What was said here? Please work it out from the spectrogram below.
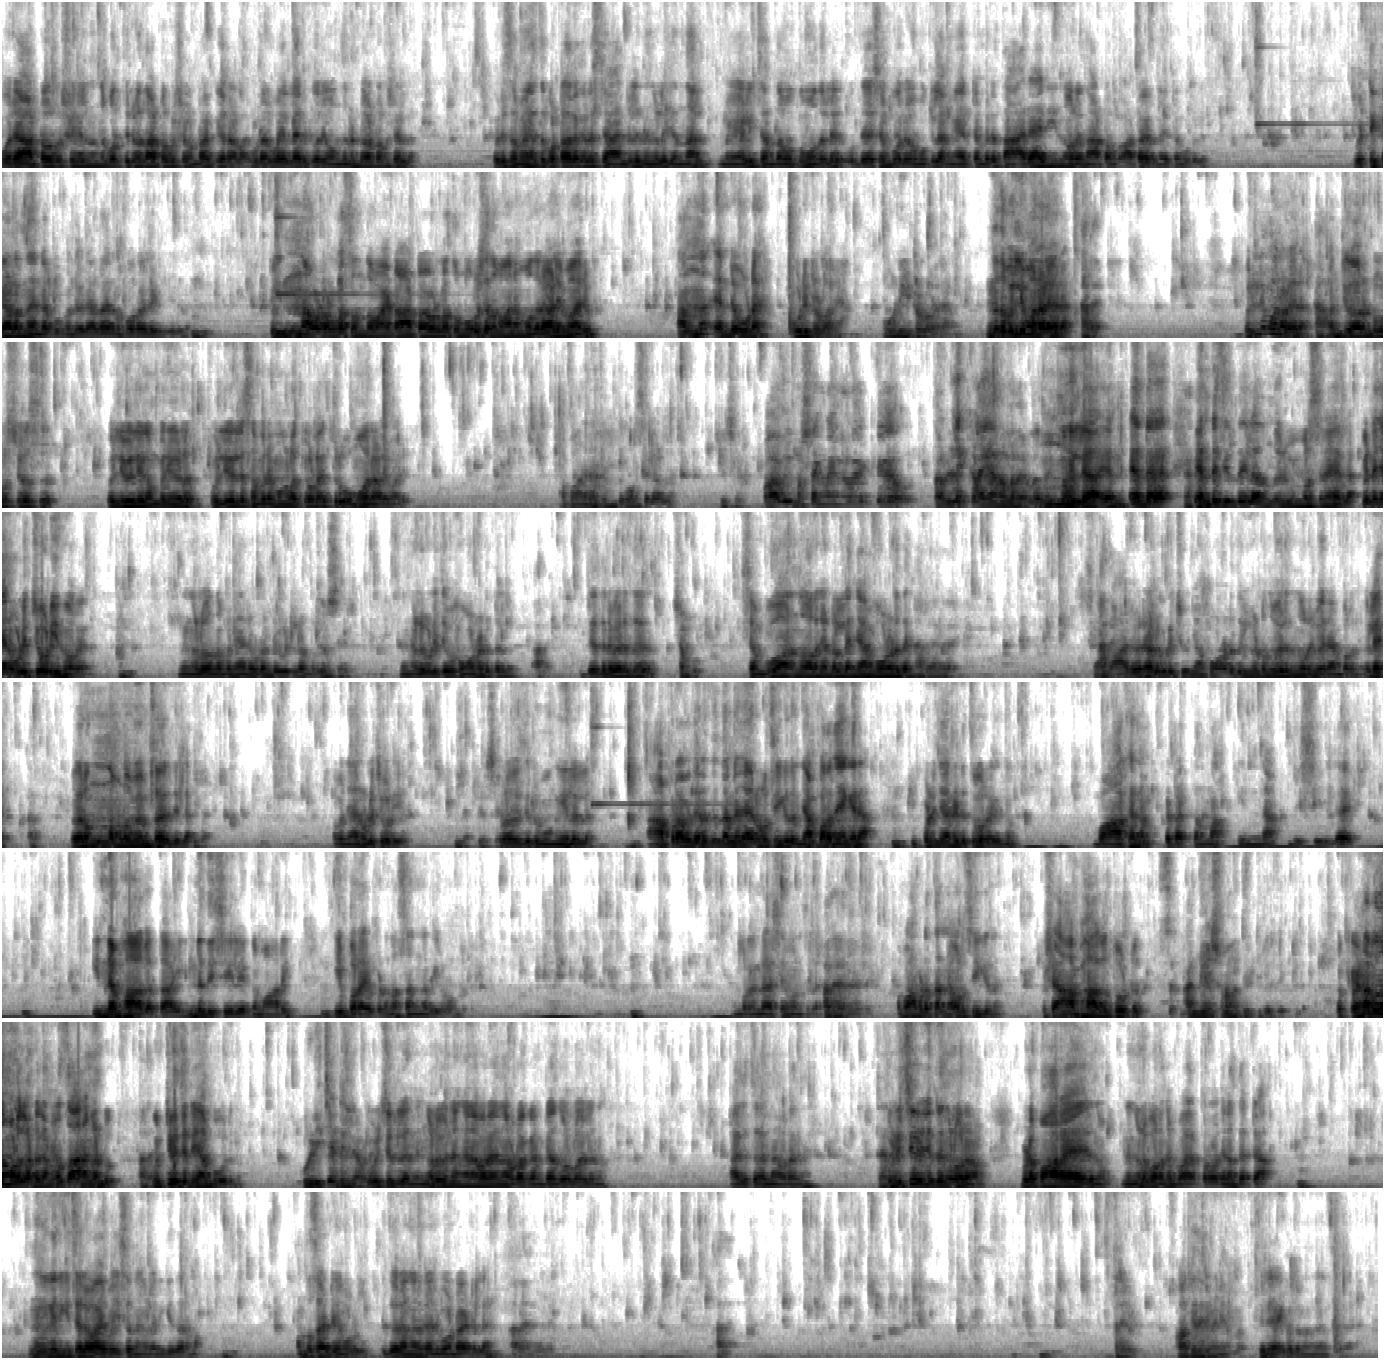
ഒരു ഓട്ടോറിക്ഷയിൽ നിന്ന് പത്തിരുപത് ഓട്ടോറിക്ഷ ഉണ്ടാക്കിയ ഒരാളാണ് ഇവിടെ ഉള്ള എല്ലാവർക്കും അറിയാം. ഒന്ന് രണ്ട് ഓട്ടോറിക്ഷ അല്ല ഒരു സമയത്ത് കൊട്ടാരക്കര സ്റ്റാൻഡിൽ നിങ്ങൾ ചെന്നാൽ മേളി ചന്തമുക്ക് മുതൽ ഉദ്ദേശം പൊലവുമുക്കിൽ അങ്ങേയറ്റം വരെ താരാരി എന്ന് പറയുന്ന ആട്ടം ആട്ടമായിരുന്നു ഏറ്റവും കൂടുതൽ. വെട്ടിക്കാടെന്ന് എന്റെ അപ്പൂപ്പന്റെ ഒരു അതായിരുന്നു. അപ്പൊ ഇന്ന് അവിടെ ഉള്ള സ്വന്തമായിട്ട് ആട്ടമുള്ള തൊണ്ണൂറ് ശതമാനം മുതലാളിമാരും അന്ന് എന്റെ കൂടെ ഓടിയിട്ടുള്ളവരാ. ഓടിയിട്ടുള്ളവരാണ്. ഇന്നത്തെ വലിയ മുതലാളിമാരാ? അതെ. വലിയ മുതലാളിമാരാ. അഞ്ചു ആറും ടൂറിസ്റ്റ് ബസ് വലിയ വലിയ കമ്പനികൾ വലിയ വലിയ സംരംഭങ്ങളൊക്കെ ഉള്ള എത്രയോ മുതലാളിമാർ അപ്പൊ അതിനകത്ത് എനിക്ക് കുറച്ചിലുള്ള ആ വിമർശനങ്ങളെയൊക്കെ തള്ളിക്കളയാന്നുള്ളതേ ഉള്ളൂ. ഒന്നുമില്ല. എന്റെ എന്റെ എന്റെ ചിന്തയിൽ അതൊന്നും ഒരു വിമർശനമല്ല പിന്നെ ഞാൻ ഒളിച്ചോടി എന്ന് പറയുന്നത് നിങ്ങൾ വന്നപ്പോൾ ഞാൻ ഇവിടെ എന്റെ വീട്ടിലുണ്ടല്ലോ. നിങ്ങൾ വിളിച്ചപ്പോൾ ഫോൺ എടുത്തല്ലോ. ഇദ്ദേഹത്തിന്റെ പേരത് ശംഭു. ശംഭു ആണെന്ന് പറഞ്ഞിട്ടല്ലേ ഞാൻ ഫോൺ എടുത്തേ. ആരോ ഒരാൾ വിളിച്ചു ഞാൻ ഫോൺ എടുത്ത് ഇങ്ങോട്ടൊന്ന് വരുന്നു പറഞ്ഞ് വരാൻ പറഞ്ഞു അല്ലേ? വേറെ ഒന്നും നമ്മൾ സംസാരിച്ചില്ല. അപ്പൊ ഞാൻ വിളിച്ചോടിയോ പ്രവചിച്ചിട്ട് മുങ്ങിയില്ലല്ലോ. ആ പ്രവചനത്തിൽ തന്നെ ഞാൻ ഉറച്ചിരിക്കുന്നത് ഞാൻ പറഞ്ഞ എങ്ങനെയാ ഇപ്പോഴും ഞാൻ എടുത്തു പറയുന്നു. വാഹനം കിടക്കുന്ന ഇന്ന ദിശയിലെ ഇന്ന ഭാഗത്തായി ഇന്ന ദിശയിലേക്ക് മാറി ഈ പറയപ്പെടുന്ന സംഗതികളുണ്ട്. പറയുന്ന ആശയം മനസ്സിലായി. അതെ അതെ അതെ. അപ്പൊ അവിടെ തന്നെ ഉറച്ചിരിക്കുന്നത് പക്ഷെ ആ ഭാഗത്തോട്ട് അന്വേഷണം എത്തിയിട്ടില്ല. ഇപ്പൊ കിണർ നമ്മൾ കണ്ടു കിണർ സാധനം കണ്ടു. കുറ്റി വെച്ചിട്ട് ഞാൻ പോരുന്നു. കുഴിച്ചിട്ടില്ല കുഴിച്ചിട്ടില്ല. നിങ്ങൾ പിന്നെ എങ്ങനെ പറയുന്നത് അവിടെ കിണറ്റത്തുള്ളതിലെന്ന് അതിലത്തെ തന്നെ പറയുന്നത് കുഴിച്ചു കഴിഞ്ഞിട്ട് നിങ്ങൾ പറയണം. ഇവിടെ പാറയായിരുന്നു. നിങ്ങൾ പറഞ്ഞ പ്രവചനം തെറ്റാ. നിങ്ങൾക്ക് എനിക്ക് ചിലവായ പൈസ നിങ്ങൾ എനിക്ക് തരണം. അന്തസ്സായിട്ട് ഞാൻ കൊടുക്കും. ഇതുവരെ അങ്ങനെ ഒരു അനുഭവം ഉണ്ടായിട്ടില്ല. 大丈夫。開けてる目になんか。出ないことがないですから。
